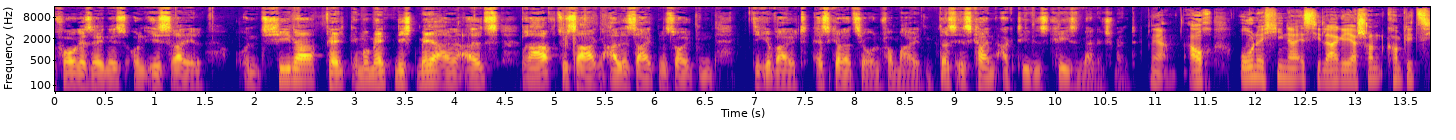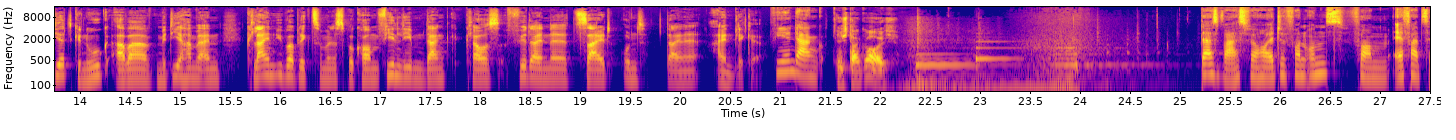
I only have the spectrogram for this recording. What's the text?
vorgesehen ist, und Israel. Und China fällt im Moment nicht mehr an, als brav zu sagen, alle Seiten sollten die Gewalteskalation vermeiden. Das ist kein aktives Krisenmanagement. Ja, auch ohne China ist die Lage ja schon kompliziert genug, aber mit dir haben wir einen kleinen Überblick zumindest bekommen. Vielen lieben Dank, Klaus, für deine Zeit und deine Einblicke. Vielen Dank. Ich danke euch. Das war's für heute von uns vom FAZ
